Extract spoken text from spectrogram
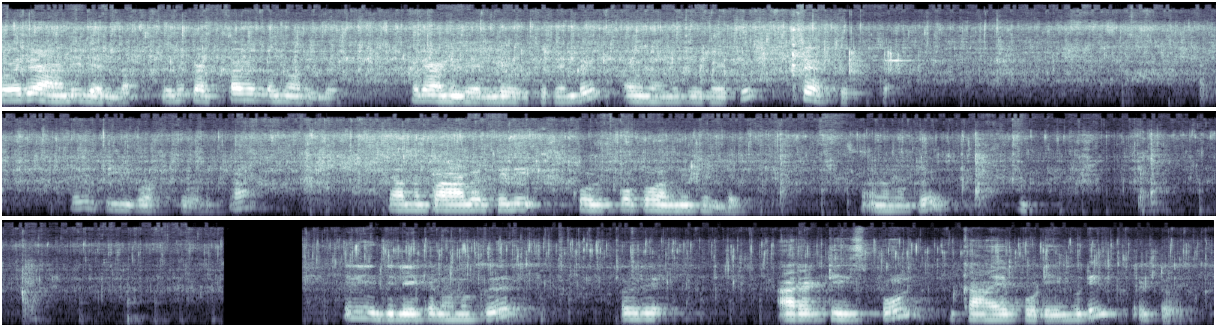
ഒരാണി വെല്ലം ഒരു കട്ട വെല്ലം എന്ന് പറയില്ലേ? ഒരാണി വെല്ലം ഒഴിച്ചിട്ടുണ്ട്. അത് നമുക്കിതിലേക്ക് ചേർത്ത് വെക്കാം. ഇനി തീ കുറച്ച് കൊടുക്കാം. കാരണം പാകത്തിന് കൊഴുപ്പൊക്കെ വന്നിട്ടുണ്ട്. നമുക്ക് ഇനി ഇതിലേക്ക് നമുക്ക് ഒരു അര ടീസ്പൂൺ കായപ്പൊടിയും കൂടി ഇട്ട് കൊടുക്കാം.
